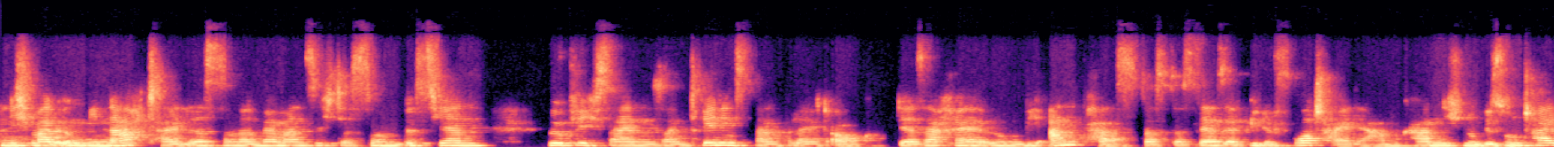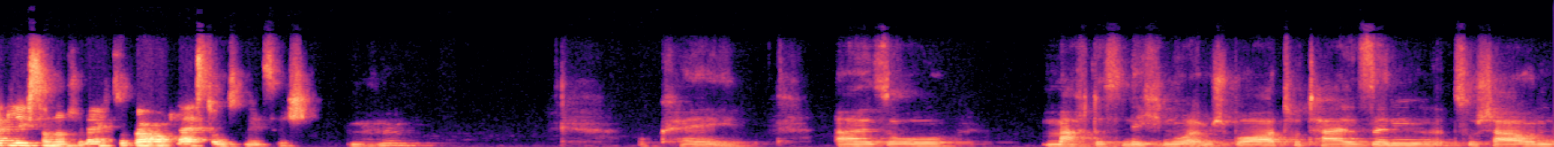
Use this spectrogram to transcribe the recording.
nicht mal irgendwie ein Nachteil ist, sondern wenn man sich das so ein bisschen wirklich seinen, seinen Trainingsplan vielleicht auch der Sache irgendwie anpasst, dass das sehr, sehr viele Vorteile haben kann, nicht nur gesundheitlich, sondern vielleicht sogar auch leistungsmäßig. Mhm. Okay, also macht es nicht nur im Sport total Sinn zu schauen,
